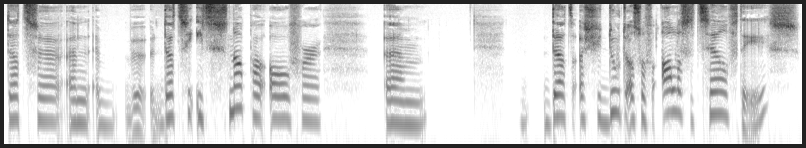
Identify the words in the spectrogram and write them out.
dat, ze een, dat ze iets snappen over... ehm, dat als je doet alsof alles hetzelfde is...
